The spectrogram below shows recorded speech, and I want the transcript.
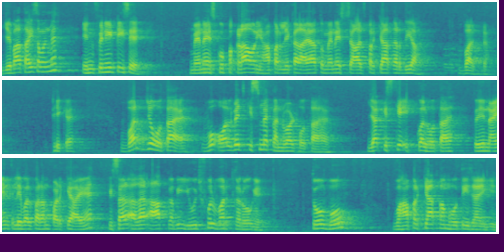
ये बात आई समझ में? इंफिनिटी से। मैंने इसको पकड़ा और यहाँ पर लेकर आया तो मैंने इस चार्ज पर क्या कर दिया? वर्क डन ठीक है? वर्क जो होता है, वो ऑलवेज किसमें कन्वर्ट होता है? या किसके इक्वल होता है? तो ये नाइन्थ लेवल पर हम पढ़ के आए हैं कि सर, अगर आप कभी यूजफुल वर्क करोगे तो वो वहाँ पर क्या कम होती जाएगी?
